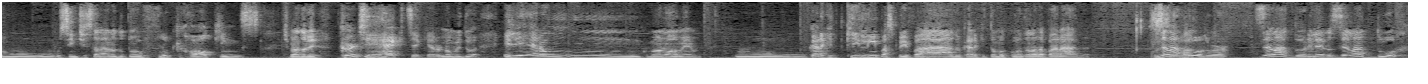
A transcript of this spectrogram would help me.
o, o cientista lá era o Dr. Fluke Hawkins. Tipo, nada a ver. Kurt Hector, que era o nome do. Ele era um. um- como é o nome? O, o cara que, que limpa as privadas, o cara que toma conta lá da parada. O zelador zelador, ele era o zelador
